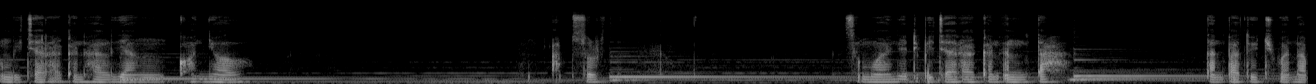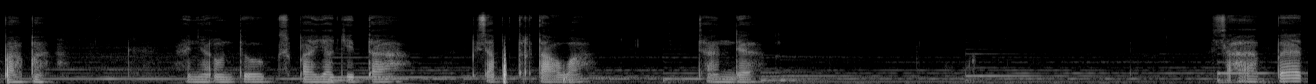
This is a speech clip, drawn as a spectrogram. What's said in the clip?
membicarakan hal yang konyol, absurd. Semuanya dibicarakan entah tanpa tujuan apa-apa, hanya untuk supaya kita bisa tertawa, canda. Sahabat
